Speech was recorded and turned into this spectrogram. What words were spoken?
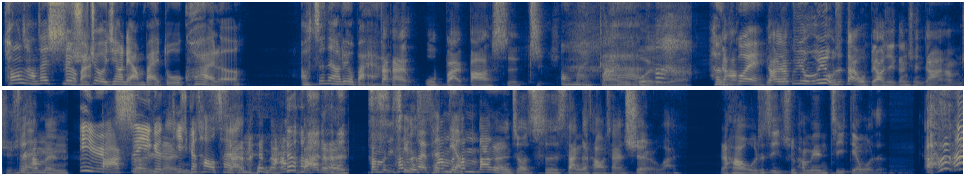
通常在市区就已经要两百多块了。哦，真的要六百啊？大概五百八十几。Oh my god，蛮贵的，很贵。然后因为因为我是带我表姐跟全家人他们去，所以他们一人吃一个一个套餐。没有没有，他们八个人，他们他们他们他们八个人只有吃三个套餐，share 完，然后我就自己去旁边自己点我的。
